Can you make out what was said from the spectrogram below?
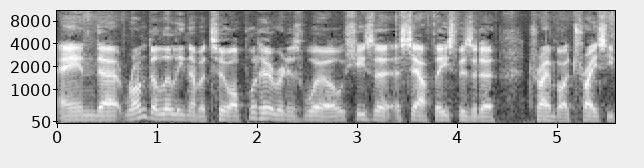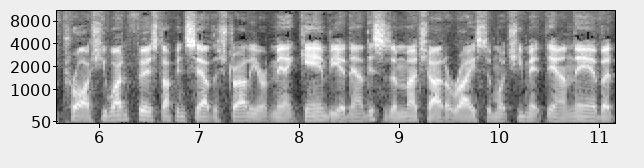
And uh, Rhonda Lily, number two, I'll put her in as well. She's a, a southeast visitor trained by Tracy Price. She won first up in South Australia at Mount Gambier. Now, this is a much harder race than what she met down there, but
